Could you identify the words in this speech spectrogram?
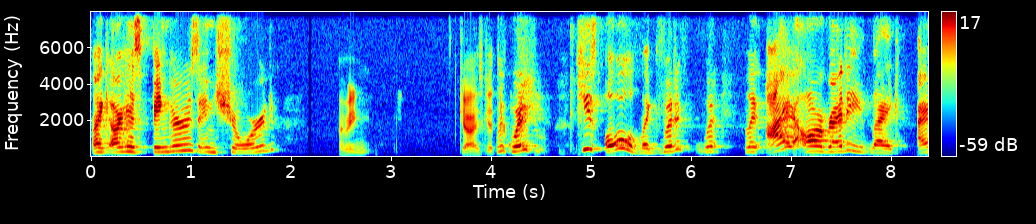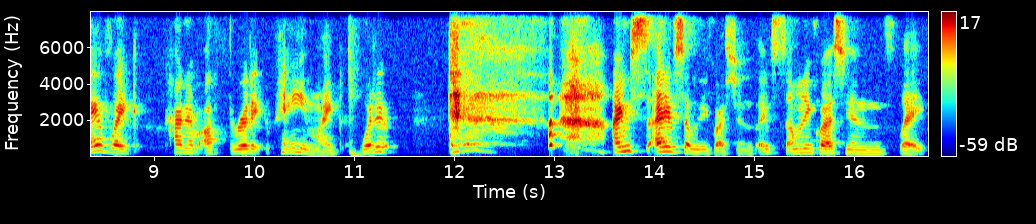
Like, are his fingers insured? I mean, guys get Like, what if he's old? Like, what if what? Like, I already like I have like kind of arthritic pain. Like, what if? I'm i have so many questions. I have so many questions. Like,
